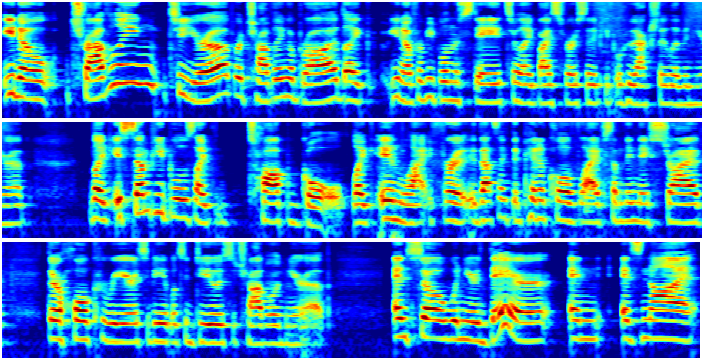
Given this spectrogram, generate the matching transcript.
you know, traveling to Europe or traveling abroad, like, you know, for people in the States or like vice versa to people who actually live in Europe, like, is some people's like top goal, like in life, or that's like the pinnacle of life, something they strive their whole career to be able to do is to travel in Europe. And so when you're there and it's not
